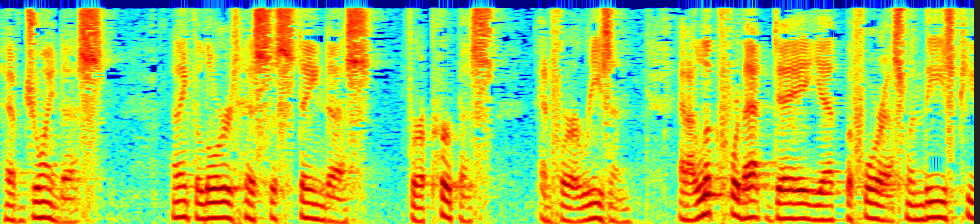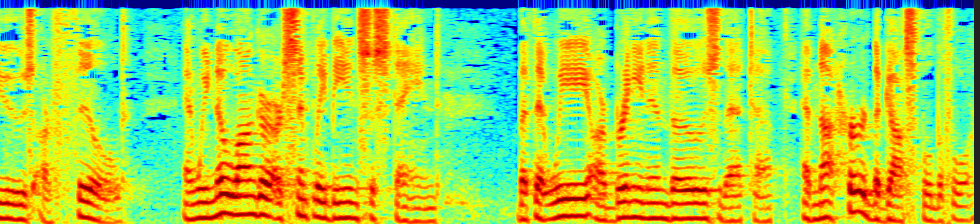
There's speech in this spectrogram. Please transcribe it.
have joined us. I think the Lord has sustained us for a purpose and for a reason. And I look for that day yet before us when these pews are filled and we no longer are simply being sustained, but that we are bringing in those that uh, have not heard the gospel before.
